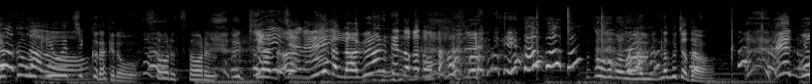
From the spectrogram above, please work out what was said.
若干浮世絵チックだけど伝わる伝わる浮世絵じじゃゃないない殴られてんのかと思った初めそうそうそう殴っちゃったえご褒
